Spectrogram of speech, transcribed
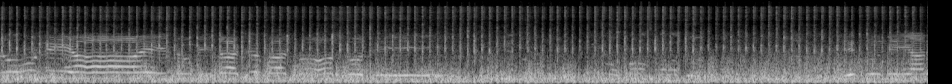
দুনিয়ায় তুমি ডাকবা কতদিন দুনিয়ার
